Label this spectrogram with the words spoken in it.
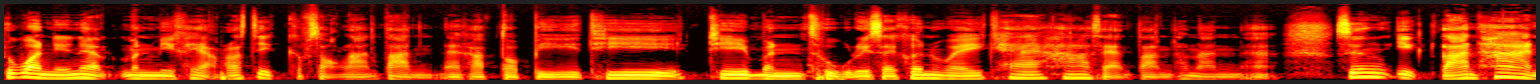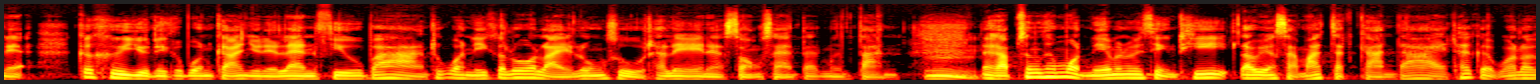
ทุกวันนี้เนี่ยมันมีขยะพลาสติกเกือบ2ล้านตันนะครับต่อปีที่ที่มันถูกรีไซเคิลไว้แค่5 0 0แสนตันเท่านั้นนะฮะซึ่งอีกล้านห้าเนี่ยก็คืออยู่ในกระบวนการอยู่ใน landfill บ้าง ทุกวันนี้ก็รั่วไหลลงสู่ทะเลเนี่ยสองแสนแปดหมื่นตันอืมนะครับซึ่งทั้งหมดนี้มันเป็นสิ่งที่เรายังสามารถจัดการได้ ถ้าเกิดว่าเรา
